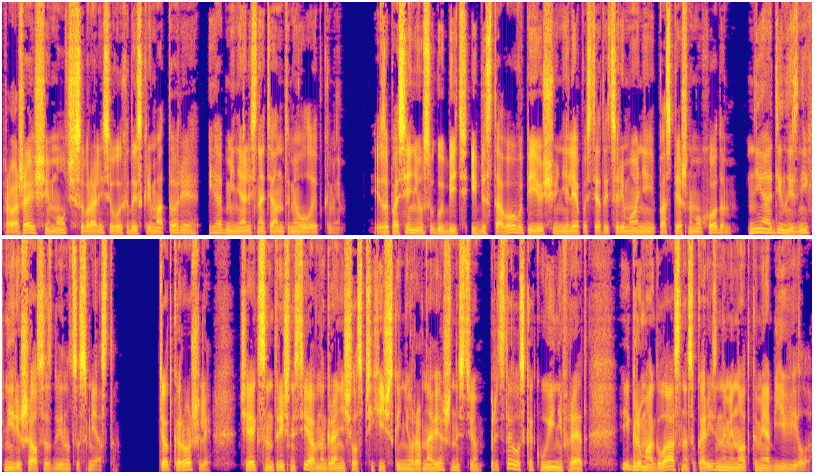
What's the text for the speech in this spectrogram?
Провожающие молча собрались у выхода из крематория и обменялись натянутыми улыбками. Из опасения усугубить и без того вопиющую нелепость этой церемонии поспешным уходом, ни один из них не решался сдвинуться с места. Тетка Рошели, чья эксцентричность явно граничила с психической неуравновешенностью, представилась как Уинни Фред и громогласно с укоризненными нотками объявила.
